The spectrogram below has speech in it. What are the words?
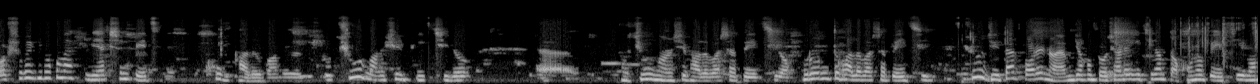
দর্শকের কীরকম একটা রিয়াকশন পেয়েছিলে? খুব ভালো মানে প্রচুর মানুষের ভিড় ছিল। প্রচুর মানুষের ভালোবাসা পেয়েছি, অফুরন্ত ভালোবাসা পেয়েছি। শুধু জেতার পরে নয়, আমি যখন প্রচারে গেছিলাম তখনও পেয়েছি এবং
